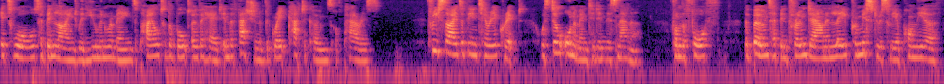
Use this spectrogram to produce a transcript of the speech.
Its walls had been lined with human remains piled to the vault overhead in the fashion of the great catacombs of Paris. Three sides of the interior crypt were still ornamented in this manner. From the fourth, the bones had been thrown down and lay promiscuously upon the earth,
